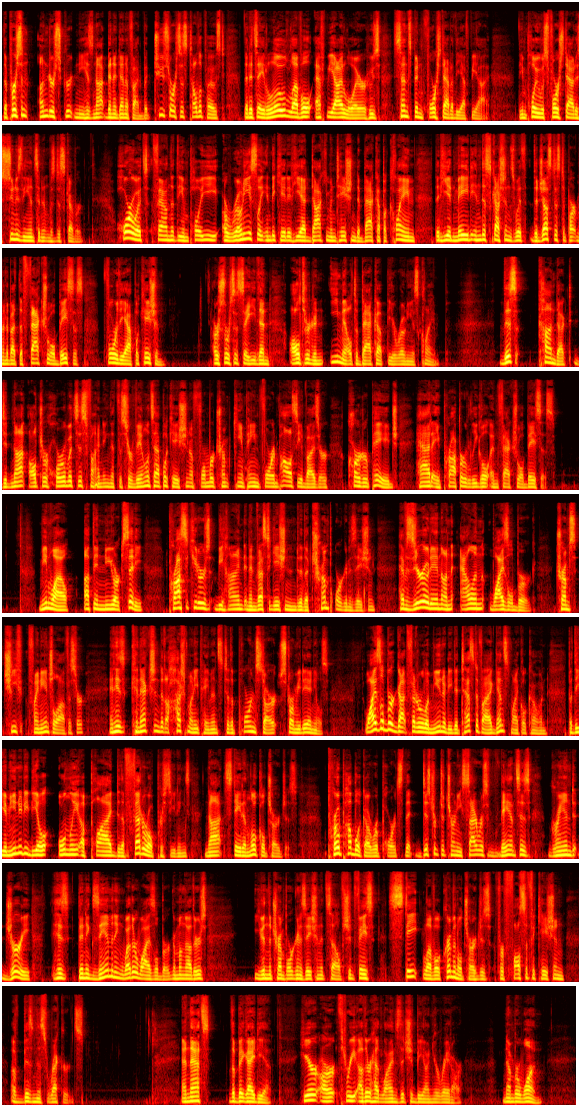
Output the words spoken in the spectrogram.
The person under scrutiny has not been identified, but two sources tell the Post that it's a low level FBI lawyer who's since been forced out of the FBI. The employee was forced out as soon as the incident was discovered. Horowitz found that the employee erroneously indicated he had documentation to back up a claim that he had made in discussions with the Justice Department about the factual basis for the application. Our sources say he then altered an email to back up the erroneous claim. This conduct did not alter Horowitz's finding that the surveillance application of former Trump campaign foreign policy advisor Carter Page had a proper legal and factual basis. Meanwhile, up in New York City, prosecutors behind an investigation into the Trump organization have zeroed in on Allen Weisselberg, Trump's chief financial officer, and his connection to the hush money payments to the porn star Stormy Daniels. Weisselberg got federal immunity to testify against Michael Cohen, but the immunity deal only applied to the federal proceedings, not state and local charges. ProPublica reports that District Attorney Cyrus Vance's grand jury has been examining whether Weisselberg, among others, even the Trump organization itself, should face state level criminal charges for falsification of business records. And that's the big idea. Here are three other headlines that should be on your radar. Number one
